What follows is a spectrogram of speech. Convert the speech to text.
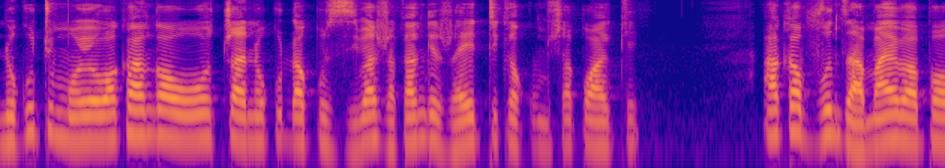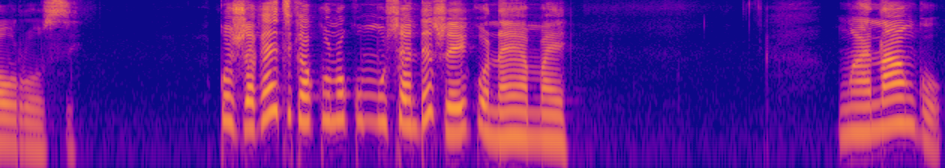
nokuti mwoyo wakanga wotsva nokuda kuziva zvakange zvaitika kumusha kwake. Akabvunza amai vapaurosi ko zvakaitika kuno kumusha? Ndezveiko nai amai mwanangu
